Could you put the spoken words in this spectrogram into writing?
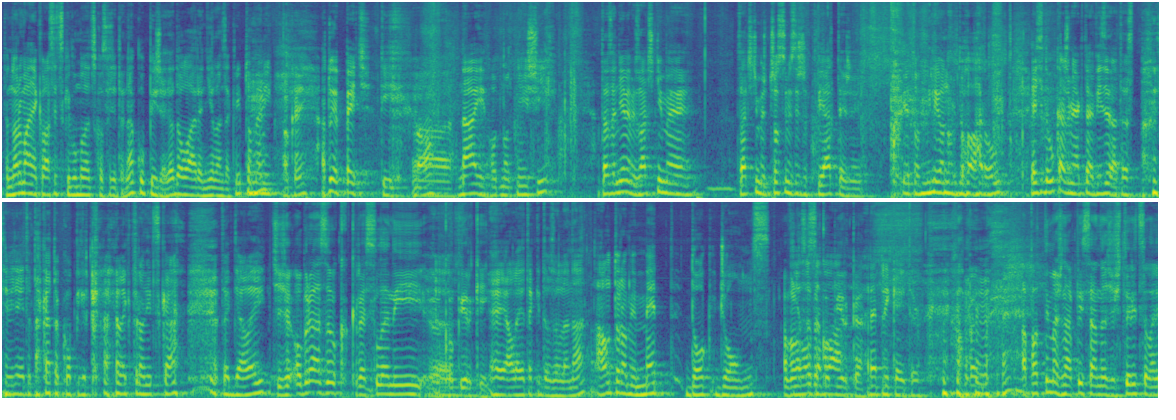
to normálne klasicky v umeleckom svete tak nakúpiš aj za doláre, nielen za kryptomeny. Mhm, okej. A tu je 5 tých no. najhodnotnejších. A teraz neviem, začneme Začneme, čo si myslíš, že v piaté, že je to v miliónoch dolárov. Ja ti to ukážem, jak to aj vyzerá. Teraz je to takáto kopírka elektronická a tak ďalej. Čiže obrázok kreslený e, kopírky. Hej, ale je taký do zelená. Autorom je Matt Dog Jones. A volá sa to kopírka. Replicator. A pod tým máš napísané, že 4,1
